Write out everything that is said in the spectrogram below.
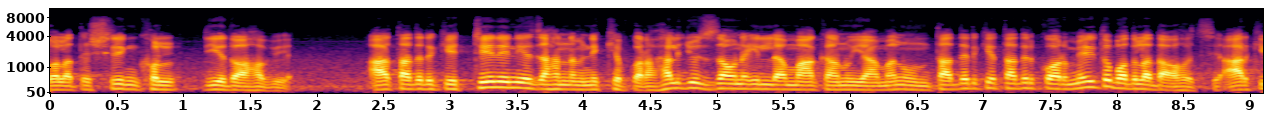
গলাতে শৃঙ্খল দিয়ে দেওয়া হবে। আর তাদেরকে টেনে নিয়ে জাহান নামে নিক্ষেপ করা। হালিজুজ্জাউনা ইল্লা মা কানু ইয়ামালুন। তাদেরকে তাদের কর্মেরই তো বদলা দেওয়া হচ্ছে। আর কি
